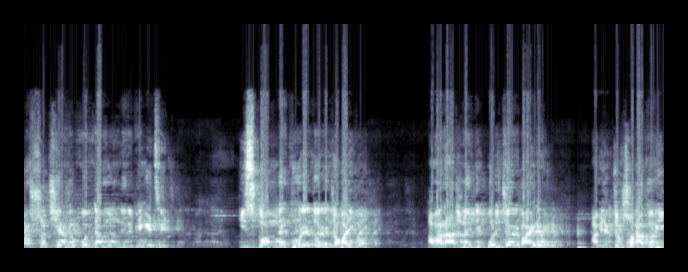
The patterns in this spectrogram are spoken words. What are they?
পাঁচশো ছিয়ানব্বইটা মন্দির ভেঙেছে। ইস্কনদের ধরে ধরে জবাই কর আমার রাজনৈতিক পরিচয়ের বাইরেও আমি একজন সনাতনী,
